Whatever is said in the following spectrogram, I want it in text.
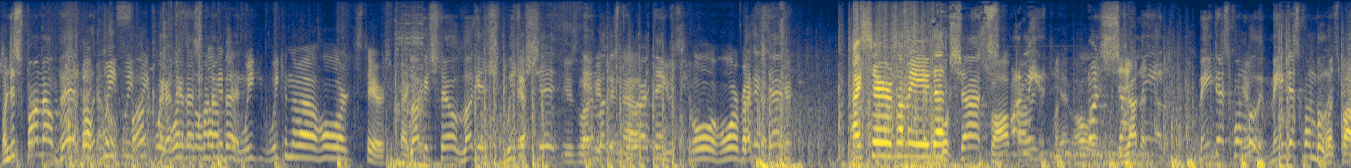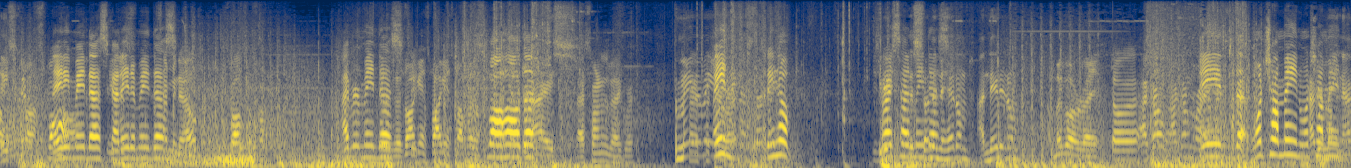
When just spawned out bed? What the fuck? Wait, wait, that's spawn out Weak, weaken the whole hard stairs. Luggage still. luggage, weak as shit. Use luggage, and luggage tail, I think. Whole, whole back luggage deck. Back stairs I mean that's... shots. On me. One shot me. Main desk, one bullet. Main desk, one bullet. I need a main desk, I need a main desk. I have a main desk. Small hall desk. Nice. That's one in the back, Main, main, main. They help. He's right side main desk. hit him. I needed him. I'm gonna go right. So I got, I got right. Main, that, one shot main, one shot main. main.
